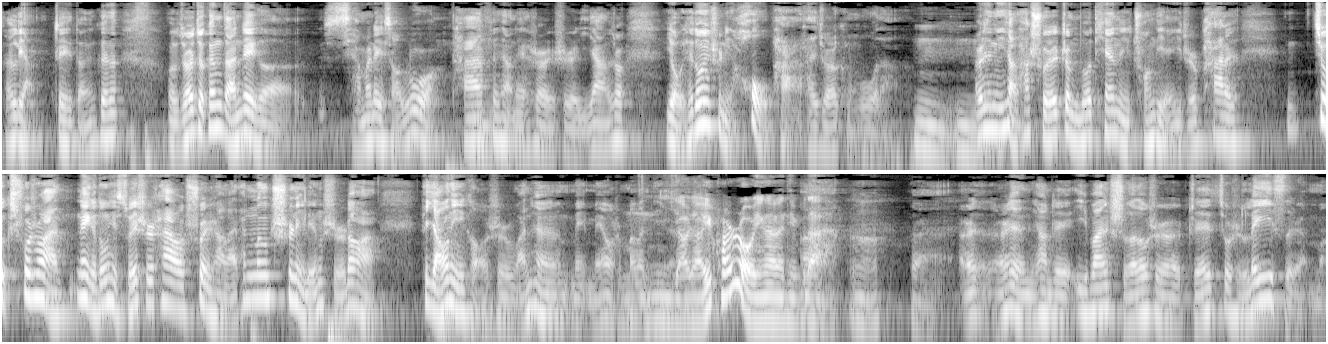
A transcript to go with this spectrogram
咱两这等于跟，我觉得就跟咱这个前面这小鹿他分享那个事儿是一样的，就是有些东西是你后怕才觉得恐怖的，嗯嗯。而且你想，他睡了这么多天，你床底下一直趴着，就说实话，那个东西随时它要顺上来，它能吃你零食的话，它咬你一口是完全没没有什么问题。咬咬一块肉应该问题不大，嗯。对，而而且你像这一般蛇都是直接就是勒死人嘛，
